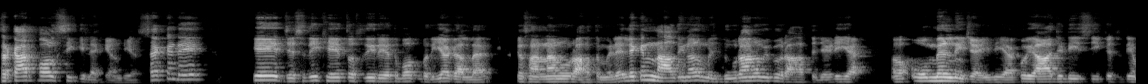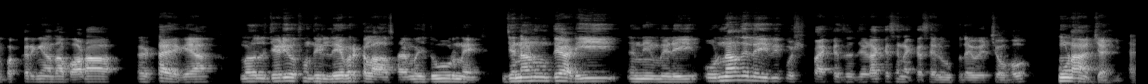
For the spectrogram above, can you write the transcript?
ਸਰਕਾਰ ਪਾਲਿਸੀ ਕੀ ਲੈ ਕੇ ਆਉਂਦੀ ਹੈ? ਸੈਕੰਡ ਇਹ ਕਿ ਜਿਸ ਦੀ ਖੇਤ ਉਸ ਦੀ ਰੇਤ ਬਹੁਤ ਵਧੀਆ ਗੱਲ ਹੈ। ਕਿਸਾਨਾਂ ਨੂੰ ਰਾਹਤ ਮਿਲੇ, ਲੇਕਿਨ ਨਾਲ ਦੀ ਨਾਲ ਮਜ਼ਦੂਰਾਂ ਨੂੰ ਵੀ ਕੋਈ ਰਾਹਤ ਜਿਹੜੀ ਹੈ ਉਹ ਮਿਲਣੀ ਚਾਹੀਦੀ ਆ। ਕੋਈ ਆਜੜੀ ਸੀ ਕਿਸੇ ਦੀਆਂ ਬੱਕਰੀਆਂ ਦਾ ਬਾੜਾ ਢਹਿ ਗਿਆ, ਮਤਲਬ ਜਿਹੜੀ ਉਥੋਂ ਦੀ ਲੇਬਰ ਕਲਾਸ ਹੈ ਮਜ਼ਦੂਰ ਨੇ, ਜਿਨ੍ਹਾਂ ਨੂੰ ਦਿਹਾੜੀ ਨਹੀਂ ਮਿਲੀ, ਉਹਨਾਂ ਦੇ ਲਈ ਵੀ ਕੁਝ ਪੈਕੇਜ ਜਿਹੜਾ ਕਿਸੇ ਨਾ ਕਿਸੇ ਰੂਪ ਦੇ ਵਿੱਚ ਉਹ ਹੋਣਾ ਚਾਹੀਦਾ।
